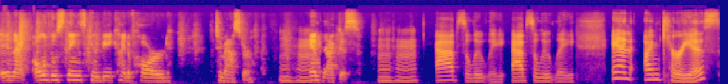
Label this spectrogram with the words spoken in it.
and that all of those things can be kind of hard to master mm-hmm. and practice. Mm-hmm. Absolutely. Absolutely. And I'm curious,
